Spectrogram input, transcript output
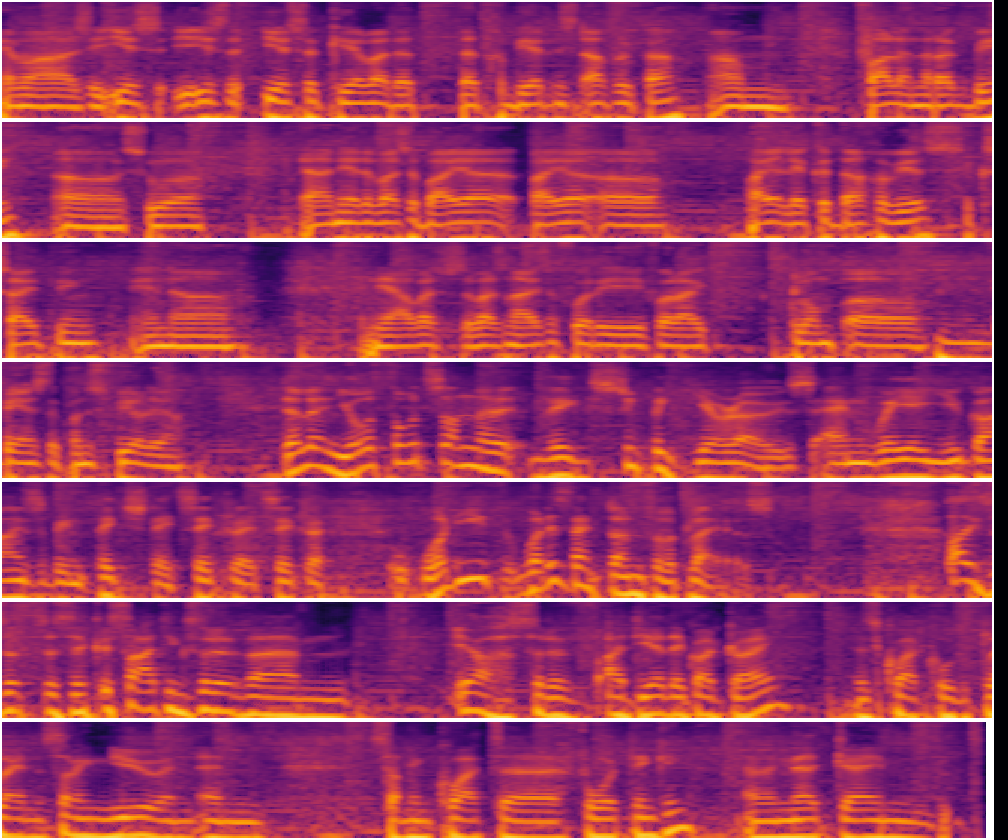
Ja, maar het is de eerste, eerste, eerste keer wat dat, dat gebeurt in Zuid-Afrika. Um, vooral in rugby. Uh, ja, nee, dat was een baie, baie, uh, baie lekker dag geweest. Exciting. En, uh, en ja, het was, was nice voor die, voor die klomp uh, mm. fans te kunnen spelen, ja. Dylan, your thoughts on the, the superheroes and where you guys have been pitched, etc., etc. What do you? What has that done for the players? I think it's, it's an exciting sort of um, yeah sort of idea they've got going. It's quite cool to play in something new and, and something quite uh, forward thinking. And then that game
